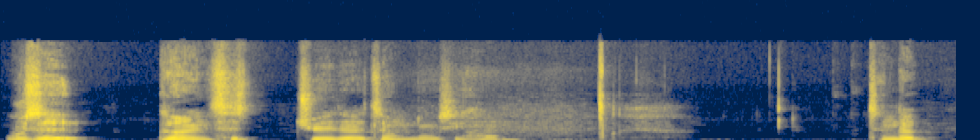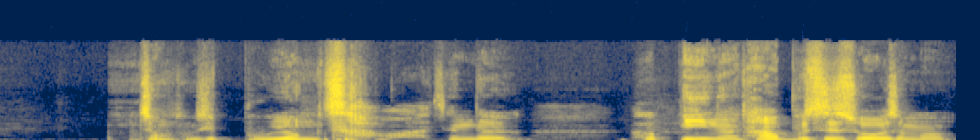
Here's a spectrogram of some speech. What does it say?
我是个人是觉得这种东西吼。真的，这种东西不用吵啊！真的，何必呢？他不是说什么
